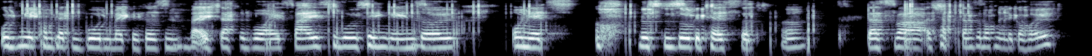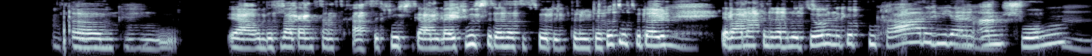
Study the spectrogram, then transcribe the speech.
und mir komplett den Boden weggerissen, weil ich dachte, boah, jetzt weißt du, wo es hingehen soll und jetzt oh, wirst du so getestet. Ja. Das war, ich habe das ganze Wochenende geheult. Okay, ähm, okay. Ja, und das war ganz, ganz krass. Ich wusste gar nicht, weil ich wusste, dass das für den, für den Tourismus bedeutet. Mhm. Der war nach den Revolutionen in Ägypten gerade wieder im mhm. Anschwung mhm.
